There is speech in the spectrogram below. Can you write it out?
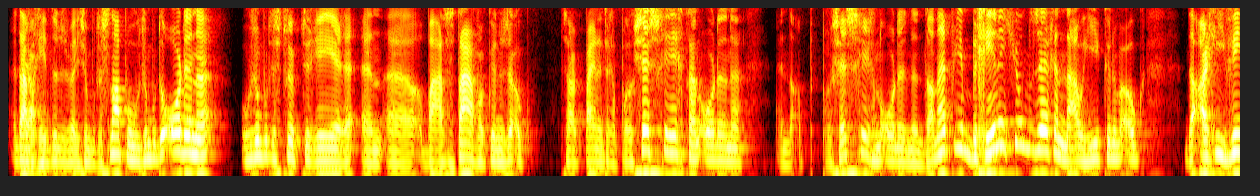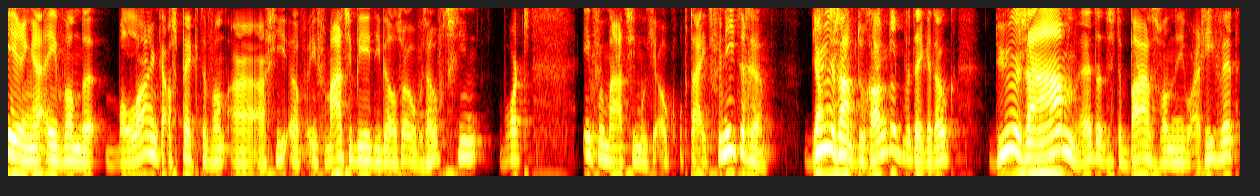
En daar Ja. begint het dus mee. Ze moeten snappen hoe ze moeten ordenen, hoe ze moeten structureren. En eh, op basis daarvan kunnen ze ook, zou ik bijna zeggen, procesgericht gaan ordenen. En op procesgericht gaan ordenen, dan heb je een beginnetje om te zeggen, nou hier kunnen we ook de archiveringen, een van de belangrijke aspecten van archie- of informatiebeheer die wel eens over het hoofd gezien wordt. Informatie moet je ook op tijd vernietigen. Duurzaam toegankelijk betekent ook duurzaam, hè, dat is de basis van de nieuwe archiefwet.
